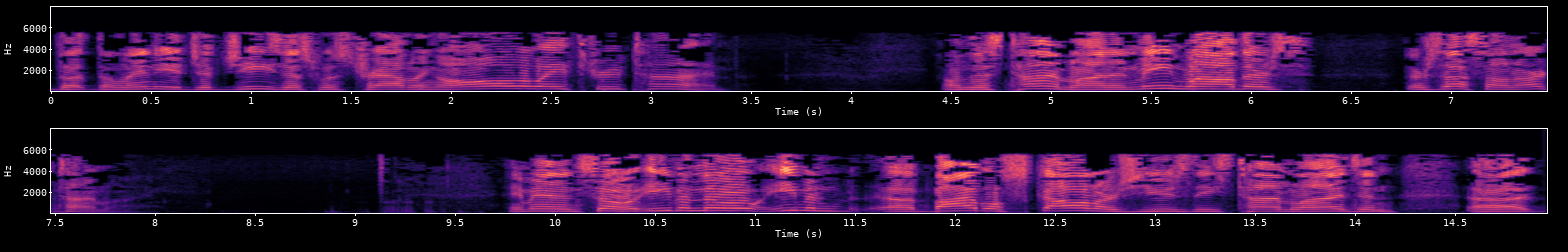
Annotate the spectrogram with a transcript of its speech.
the, the lineage of Jesus was traveling all the way through time on this timeline. And meanwhile, there's, there's us on our timeline. Amen. And so even though even uh, Bible scholars use these timelines and uh,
